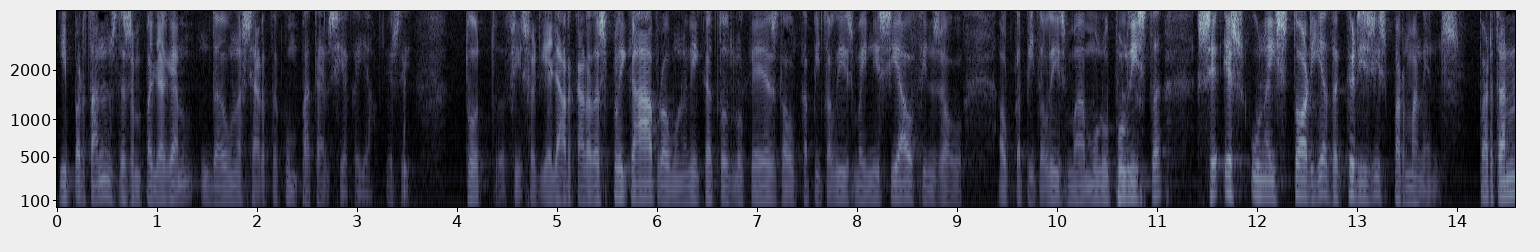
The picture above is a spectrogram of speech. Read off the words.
i per tant ens desempalleguem d'una certa competència que hi ha. És dir, tot, en fi, seria llarg ara d'explicar, però una mica tot el que és del capitalisme inicial fins al, al capitalisme monopolista és una història de crisis permanents. Per tant,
